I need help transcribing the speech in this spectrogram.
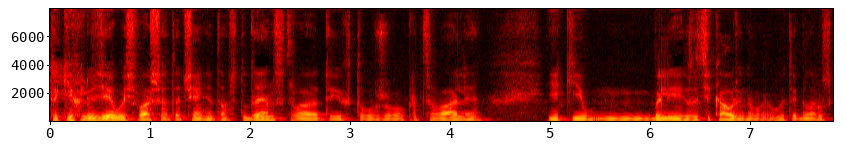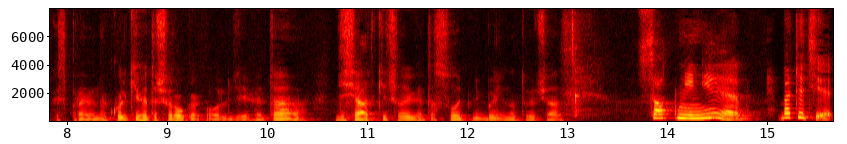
Такіх людзей вось ваше атачэнне там студэнцтва, тых, хто ўжо працавалі, які м, былі зацікаўлены ў гэтай беларускай справе. Наколькі гэта шырокае кола людзей? Гэта десяткі чалавек, гэта сотні былі на той час. Sotni nie. Baczycie,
